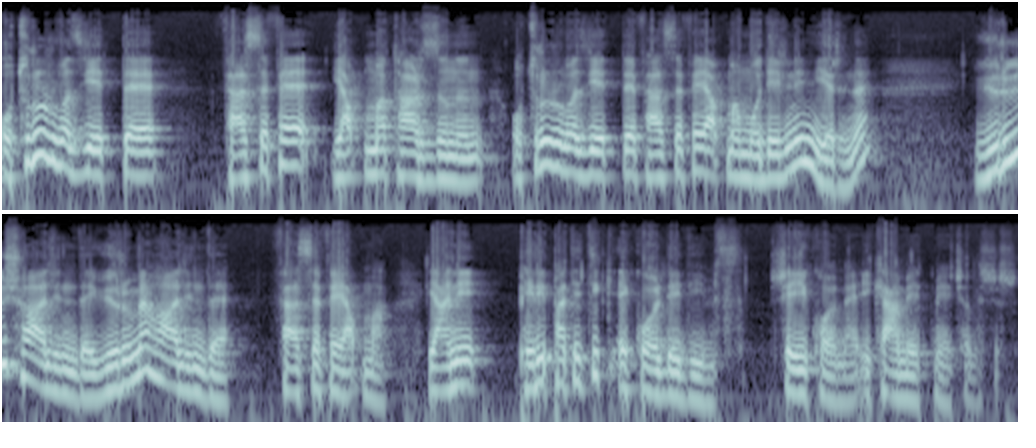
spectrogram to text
oturur vaziyette felsefe yapma tarzının, oturur vaziyette felsefe yapma modelinin yerine yürüyüş halinde, yürüme halinde felsefe yapma, yani peripatetik ekol dediğimiz şeyi koymaya, ikame etmeye çalışır.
